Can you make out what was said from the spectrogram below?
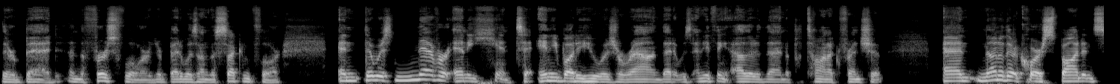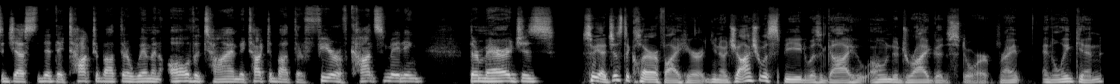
their bed on the first floor. Their bed was on the second floor. And there was never any hint to anybody who was around that it was anything other than a platonic friendship. And none of their correspondence suggested it. They talked about their women all the time. They talked about their fear of consummating their marriages. So yeah, just to clarify here, you know, Joshua Speed was a guy who owned a dry goods store, right? And Lincoln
